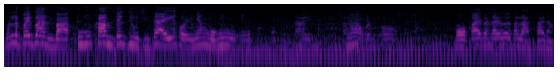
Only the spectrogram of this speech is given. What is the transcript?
มันละไปบ้านบากคุ้มค่ำจังอยู่สิได้ข่อยยังบ่ฮู้ไก่ทางหน้าบันทองบอกไกลบันไดเอ้ยขลาดไปน่ะ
